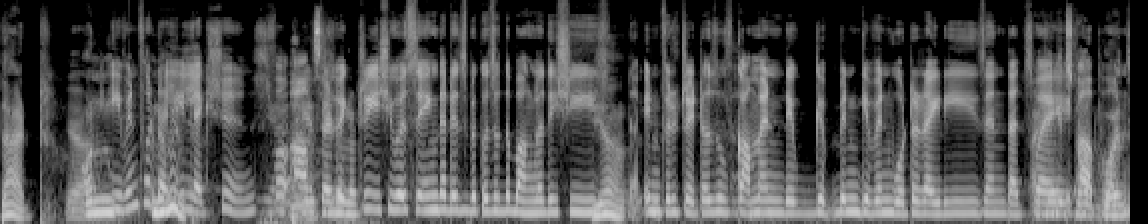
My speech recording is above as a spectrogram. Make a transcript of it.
that Yeah. on Even for an Delhi event? elections, for He AAP's said a lot. victory, she was saying that it's because of the Bangladeshi Yeah. infiltrators who've come and they've give, been given voter IDs, and that's I why think it's not AAP won.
